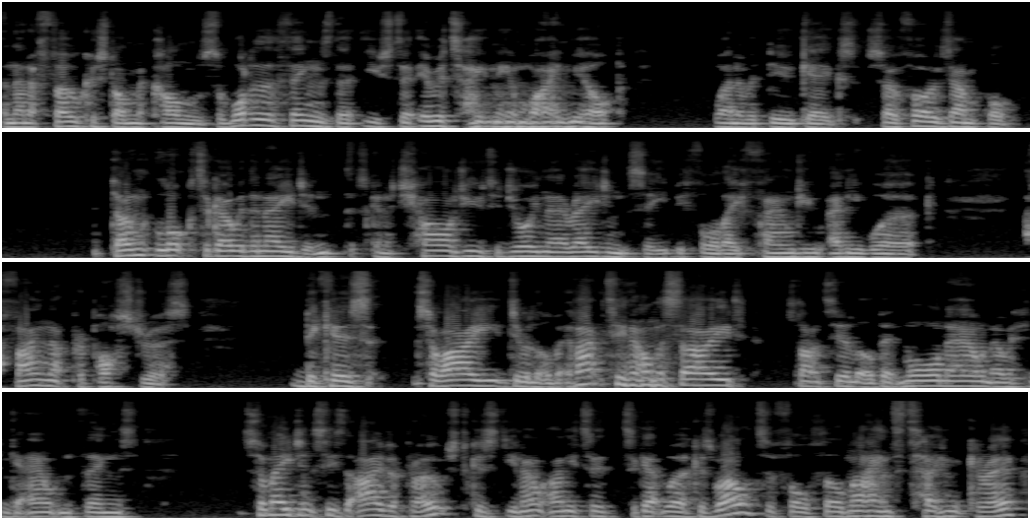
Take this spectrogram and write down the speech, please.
and then I focused on the cons. So, what are the things that used to irritate me and wind me up when I would do gigs? So, for example, don't look to go with an agent that's going to charge you to join their agency before they found you any work. I find that preposterous because so I do a little bit of acting on the side, starting to do a little bit more now. Now we can get out and things. Some agencies that I've approached because you know I need to, to get work as well to fulfill my entertainment career.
